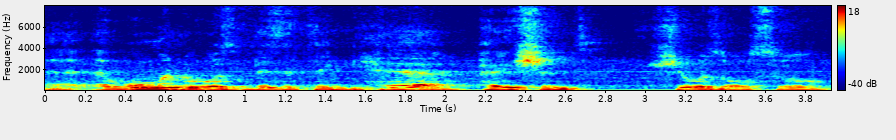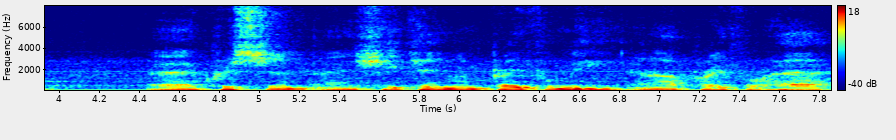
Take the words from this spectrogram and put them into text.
uh, a woman who was visiting her patient, she was also a Christian, and she came and prayed for me, and I prayed for her.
